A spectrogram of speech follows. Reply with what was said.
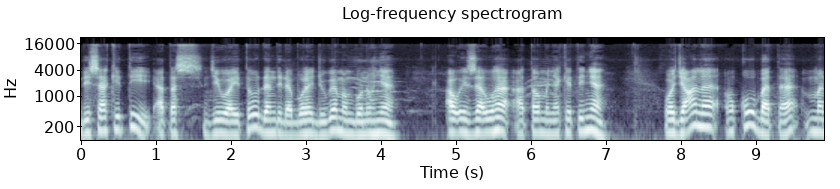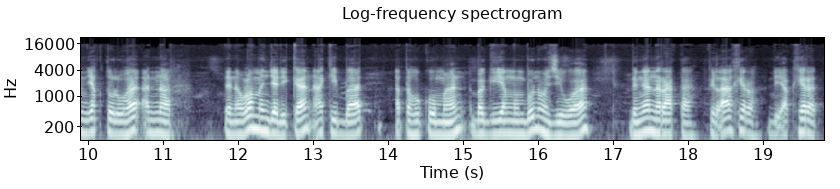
disakiti atas jiwa itu dan tidak boleh juga membunuhnya. Au izauha atau menyakitinya. Wa ja'ala uqubata man yaqtuluha annar dan Allah menjadikan akibat atau hukuman bagi yang membunuh jiwa dengan neraka fil akhirah di akhirat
